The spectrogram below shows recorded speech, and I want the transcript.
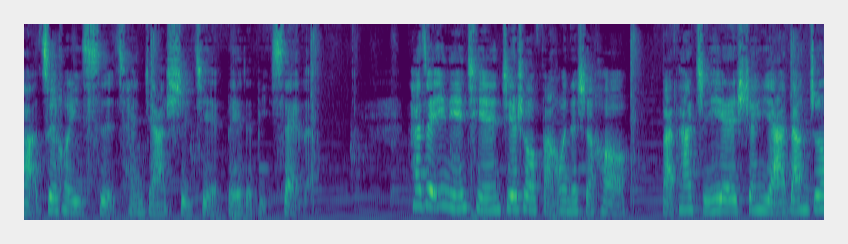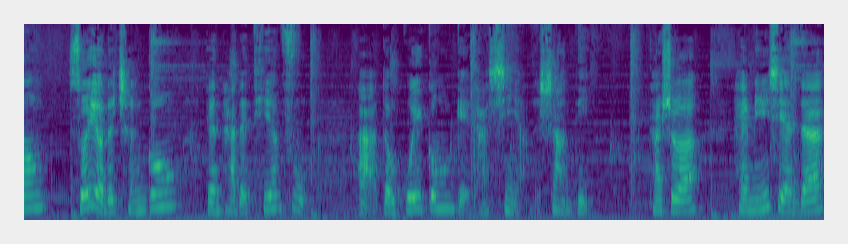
啊最后一次参加世界杯的比赛了。他在一年前接受访问的时候，把他职业生涯当中所有的成功跟他的天赋啊，都归功给他信仰的上帝。他说：“很明显的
